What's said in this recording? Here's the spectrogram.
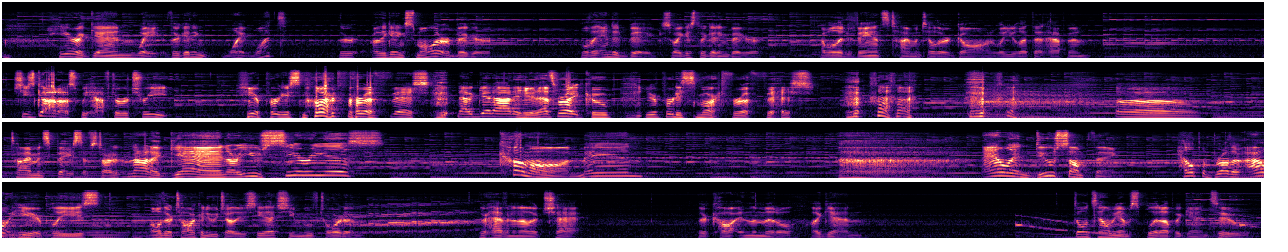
Here again. Wait, they're getting. Wait, what? They're are they getting smaller or bigger? Well, they ended big, so I guess they're getting bigger. I will advance time until they're gone. Will you let that happen? She's got us! We have to retreat! You're pretty smart for a fish. Now get out of here. That's right, Coop. You're pretty smart for a fish. uh, time and space have started. Not again. Are you serious? Come on, man. Alan, do something. Help a brother out here, please. Oh, they're talking to each other. You see that? She moved toward him. They're having another chat. They're caught in the middle again. Don't tell me I'm split up again, too.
